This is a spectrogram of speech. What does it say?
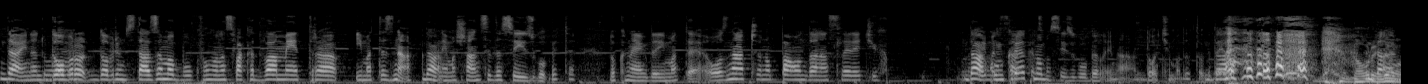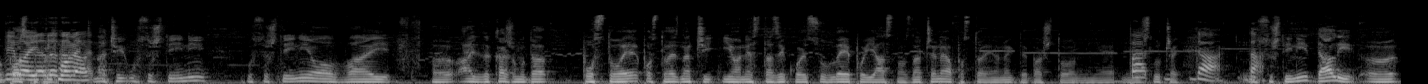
Da, i na dobro, dobrim stazama, bukvalno na svaka dva metra imate znak. Da. Nema šanse da se izgubite. Dok negde imate označeno, pa onda na sledećih Da, konkretno smo se izgubili, na doćemo do tog da. dobro, da, idemo bilo je da, da, da, da. Znači, u suštini, u suštini ovaj uh, ajde da kažemo da postoje, postoje znači i one staze koje su lepo i jasno označene, a postoje i one gde baš to nije, nije pa, slučaj. Da, da. U suštini, da li uh,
